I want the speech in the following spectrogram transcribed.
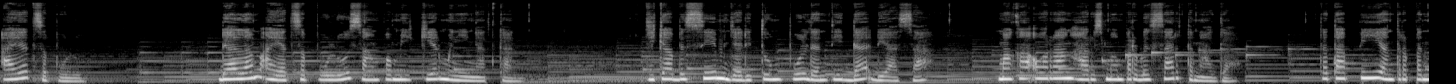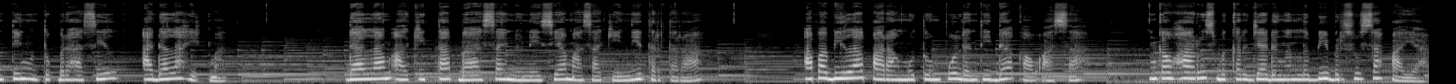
ayat 10. Dalam ayat 10 sang pemikir mengingatkan, jika besi menjadi tumpul dan tidak diasah, maka orang harus memperbesar tenaga. Tetapi yang terpenting untuk berhasil adalah hikmat. Dalam Alkitab Bahasa Indonesia masa kini tertera, apabila parangmu tumpul dan tidak kau asah, engkau harus bekerja dengan lebih bersusah payah.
